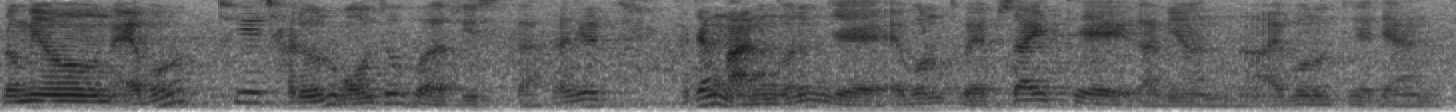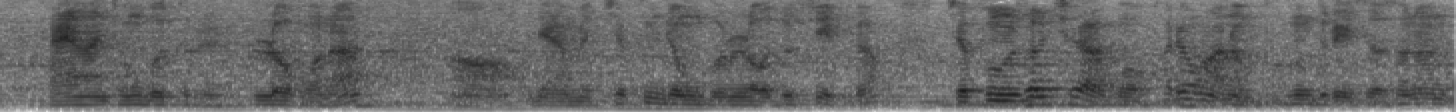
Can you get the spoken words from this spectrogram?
그러면 에버노트의 자료는 어디서 구할 수 있을까? 사실 가장 많은 거는 이제 에버노트 웹사이트에 가면 에버노트에 대한 다양한 정보들을 불러거나 어, 그다음에 제품 정보를 얻을 수 있고요. 제품을 설치하고 활용하는 부분들에 있어서는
